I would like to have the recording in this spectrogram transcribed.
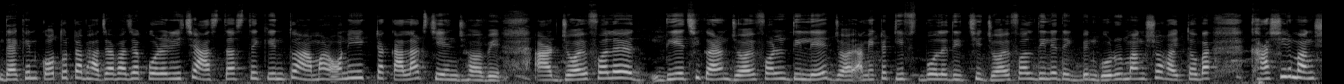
দেখেন কতটা ভাজা ভাজা করে নিচ্ছে, আস্তে আস্তে কিন্তু আমার অনেকটা কালার চেঞ্জ হবে। আর জয়ফলে দিয়েছি কারণ জয়ফল দিলে, জয়, আমি একটা টিপস বলে দিচ্ছি, জয়ফল দিলে দেখবেন গরুর মাংস হয়তো বা খাসির মাংস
